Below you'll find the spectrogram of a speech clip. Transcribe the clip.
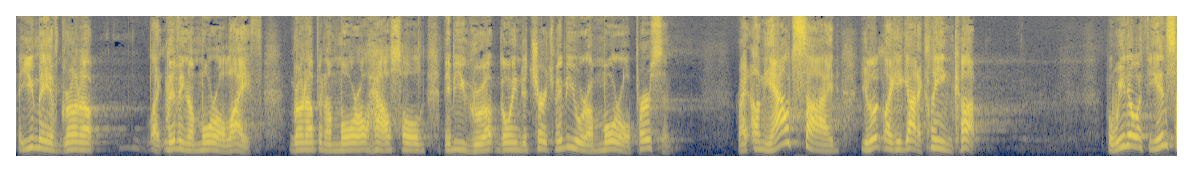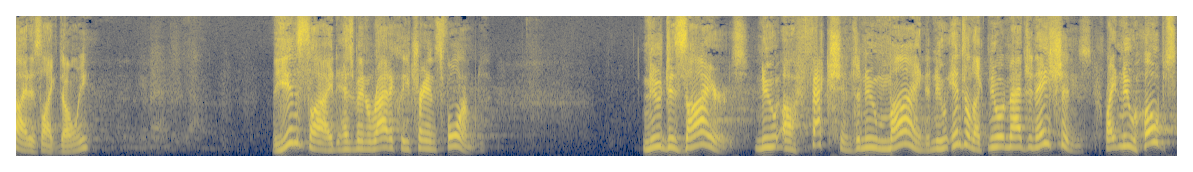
Now, you may have grown up like living a moral life, grown up in a moral household. Maybe you grew up going to church. Maybe you were a moral person, right? On the outside, you look like you got a clean cup. But we know what the inside is like, don't we? The inside has been radically transformed. New desires, new affections, a new mind, a new intellect, new imaginations, right? New hopes,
